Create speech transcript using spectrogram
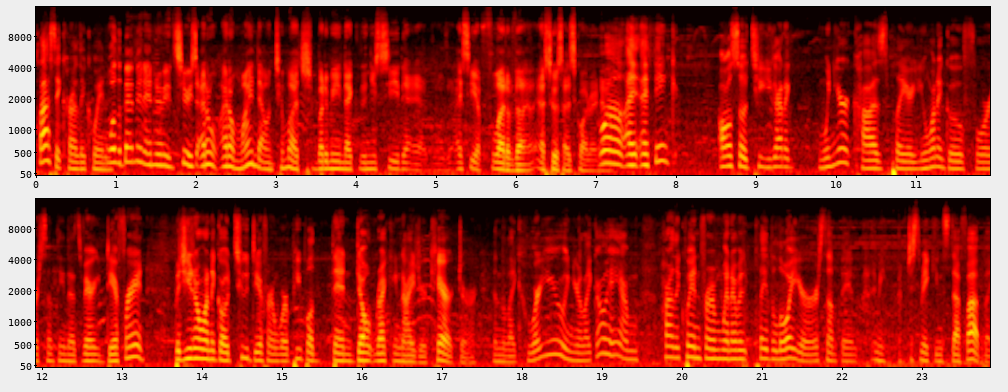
classic Harley Quinn. Well, the Batman animated series, I don't I don't mind that one too much, but I mean, like then you see that I see a flood of the uh, Suicide Squad right now. Well, I, I think also too you gotta when you're a cosplayer, you want to go for something that's very different, but you don't want to go too different where people then don't recognize your character and they're like, "Who are you?" And you're like, "Oh, hey, I'm Harley Quinn from when I would play the lawyer or something." I mean, I'm just making stuff up, but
